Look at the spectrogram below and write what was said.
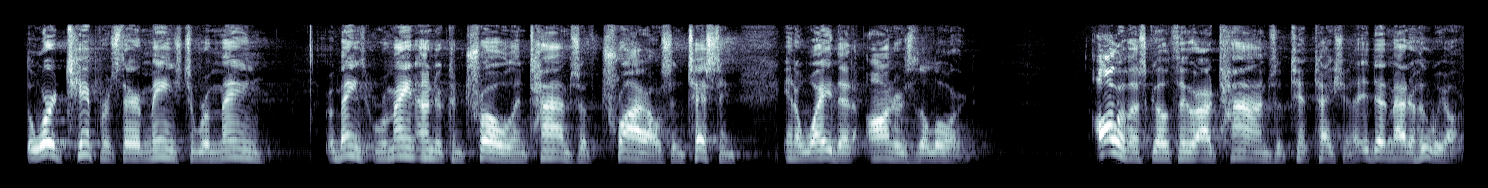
The word temperance there means to remain, remain, remain under control in times of trials and testing in a way that honors the Lord. All of us go through our times of temptation. It doesn't matter who we are.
